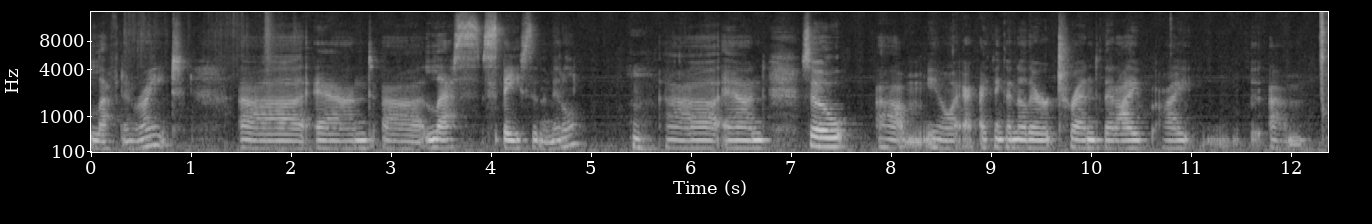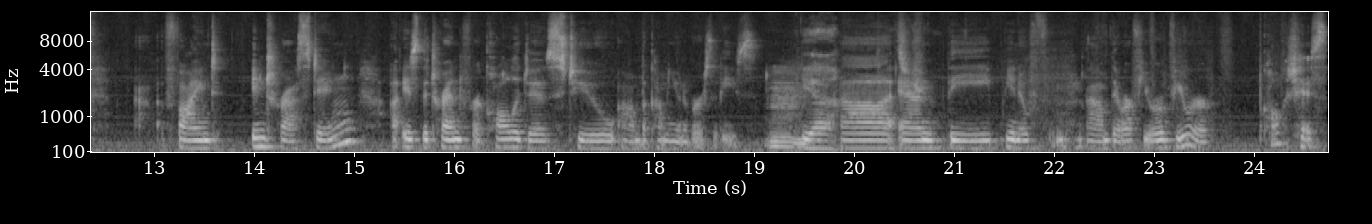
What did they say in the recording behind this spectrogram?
left and right, uh, and uh, less space in the middle. Uh, and so, um, you know, I, I think another trend that I, I um, find interesting uh, is the trend for colleges to um, become universities. Yeah. Uh, and the, you know, f- um, there are fewer and fewer colleges.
